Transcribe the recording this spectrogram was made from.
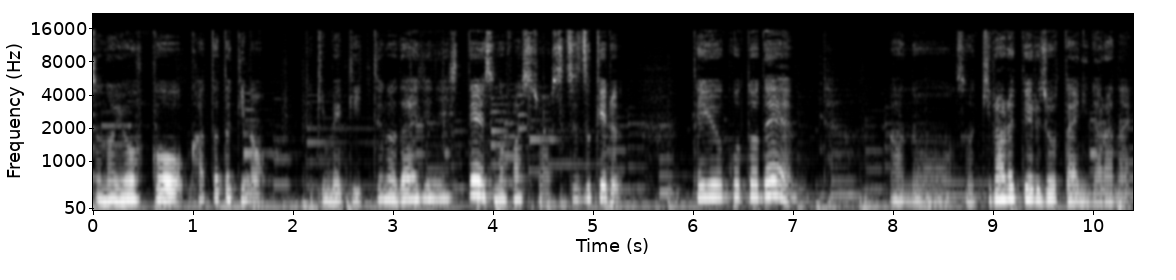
その洋服を買った時のときめきっていうのを大事にしてそのファッションをし続けるっていうことであのその着られている状態にならない。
